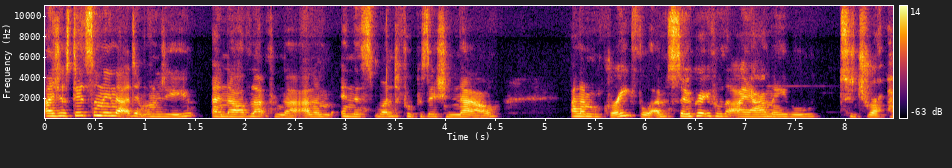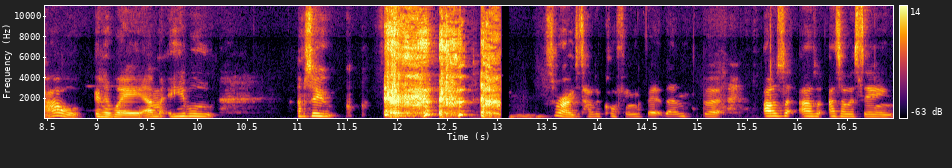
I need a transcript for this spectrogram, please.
I just did something that I didn't want to do, and now I've learned from that, and I'm in this wonderful position now, and I'm grateful. I'm so grateful that I am able to drop out in a way. I'm able. I'm so. Sorry, I just had a coughing fit then, but as as as I was saying,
